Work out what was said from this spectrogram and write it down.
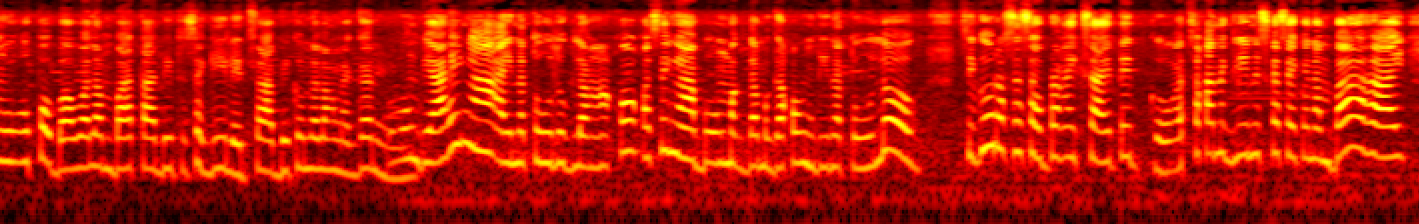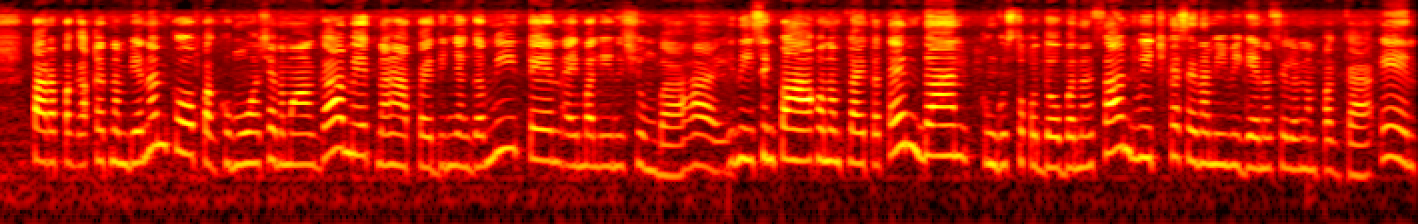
ang uupo ba? Walang bata dito sa gilid. Sabi ko na lang na ganun. Buong biyahe nga ay natulog lang ako. Kasi nga buong magdamag ako hindi natulog. Siguro sa sobrang excited ko. At saka naglinis kasi ako ng bahay para pag akit ng biyanan ko, pag kumuha siya ng mga gamit na pwede niyang gamitin, ay malinis yung bahay. Inising pa nga ako ng flight attendant kung gusto ko daw ng sandwich kasi namimigay na sila ng pagkain.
